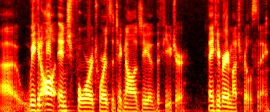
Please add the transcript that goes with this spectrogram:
uh, we can all inch forward towards the technology of the future. Thank you very much for listening.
